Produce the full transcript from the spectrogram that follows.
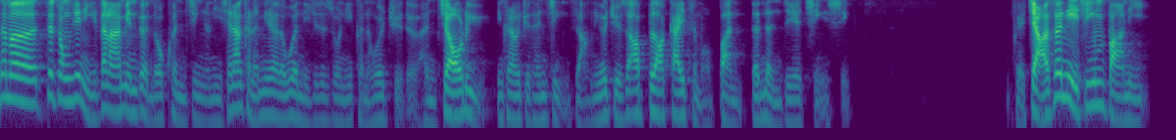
那么这中间你当然面对很多困境了。你现在可能面对的问题就是说，你可能会觉得很焦虑，你可能会觉得很紧张，你会觉得说啊，不知道该怎么办等等这些情形。OK，假设你已经把你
